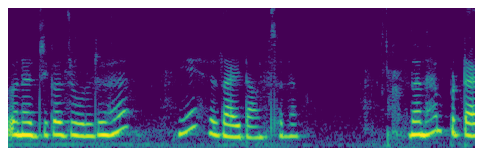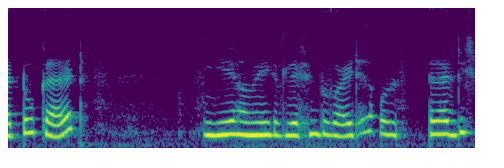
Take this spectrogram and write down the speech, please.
तो एनर्जी का जूल जो है, ये राइट आंसर है। देन है पोटैटो कैरेट ये हमें एक रिलेशन प्रोवाइड है और रेडिश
